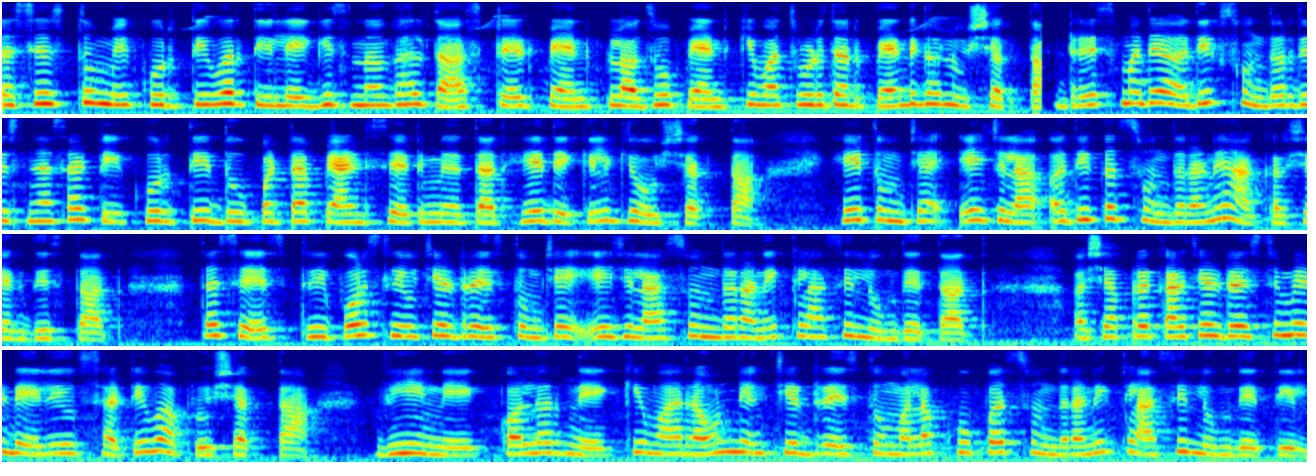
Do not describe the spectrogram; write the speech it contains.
तसेच तुम्ही कुर्तीवरती लेगीज न घालता स्ट्रेट पॅन्ट प्लाझो पॅन्ट किंवा चुडीदार पॅन्ट घालू शकता. ड्रेसमध्ये अधिक सुंदर दिसण्यासाठी कुर्ती दुपट्टा पॅन्ट सेट मिळतात हे देखील घेऊ शकता. हे तुमच्या एजला अधिकच सुंदर आणि आकर्षक दिसतात. तसेच थ्री फोर स्लीवचे ड्रेस तुमच्या एजला सुंदर आणि क्लासी लुक देतात. अशा प्रकारचे ड्रेस तुम्ही डेली यूजसाठी वापरू शकता. व्ही नेक कॉलर नेक किंवा राऊंड नेकचे ड्रेस तुम्हाला खूपच सुंदर आणि क्लासी लुक देतील.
